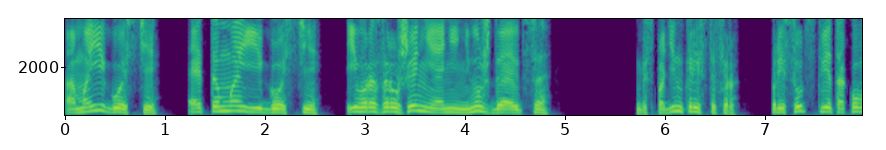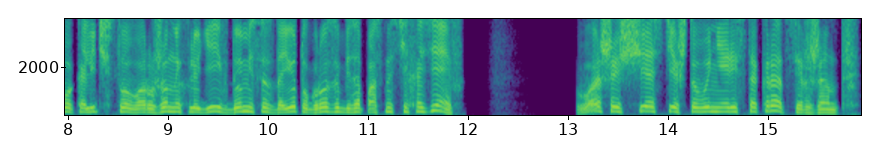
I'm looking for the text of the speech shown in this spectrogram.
а мои гости — это мои гости, и в разоружении они не нуждаются. Господин Кристофер, присутствие такого количества вооруженных людей в доме создает угрозу безопасности хозяев. Ваше счастье, что вы не аристократ, сержант,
